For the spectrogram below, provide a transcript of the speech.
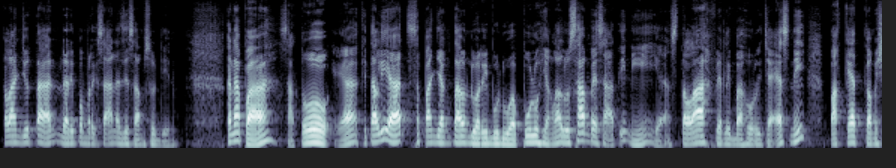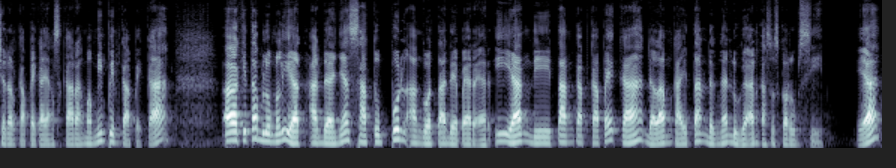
kelanjutan dari pemeriksaan Aziz Samsudin. Kenapa? Satu, ya, kita lihat sepanjang tahun 2020 yang lalu sampai saat ini ya, setelah Firly Bahuri CS nih, paket komisioner KPK yang sekarang memimpin KPK, uh, kita belum melihat adanya satupun anggota DPR RI yang ditangkap KPK dalam kaitan dengan dugaan kasus korupsi ya.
